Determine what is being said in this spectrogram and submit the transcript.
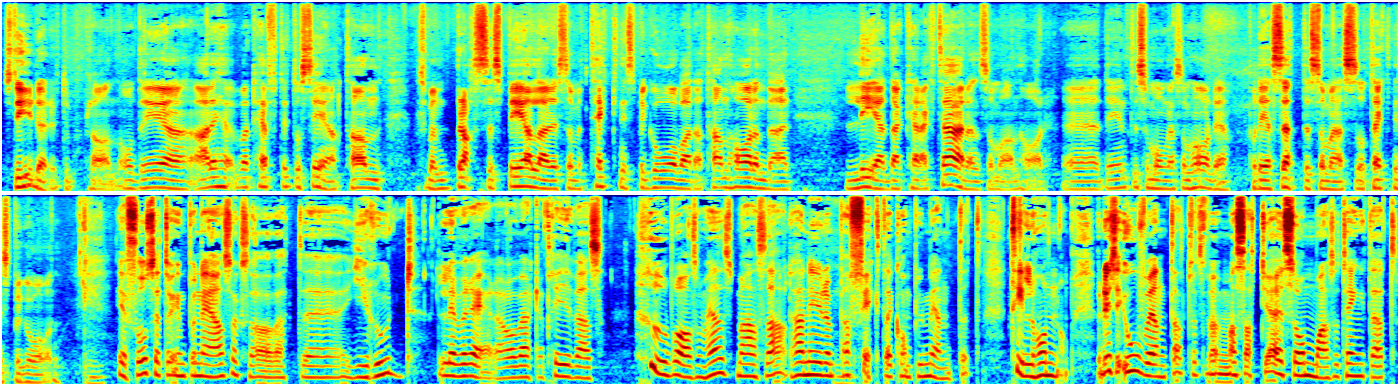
styr där ute på plan. Och det, ja, det har varit häftigt att se att han som en brassespelare som är tekniskt begåvad, att han har den där ledarkaraktären som han har. Eh, det är inte så många som har det på det sättet som är så tekniskt begåvad. Jag fortsätter att imponeras också av att eh, Giroud levererar och verkar trivas hur bra som helst med Hazard. Han är ju det perfekta komplementet till honom. Och det är så oväntat för att man satt ju här i sommar och tänkte att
